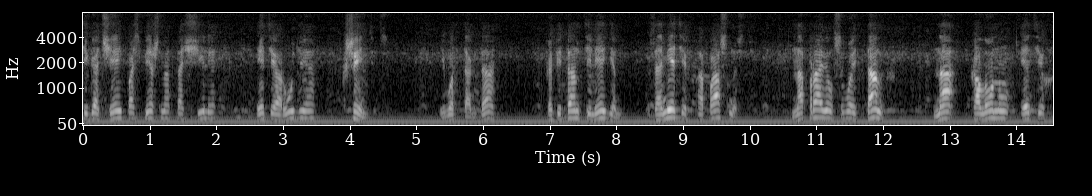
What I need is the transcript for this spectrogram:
тягачей поспешно тащили эти орудия к Шентице. И вот тогда капитан Телегин, заметив опасность, направил свой танк на колонну этих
